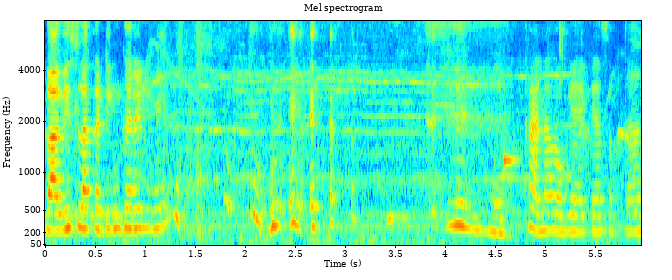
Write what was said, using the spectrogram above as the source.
बावीसला कटिंग करेल मी. खाना हो गया क्या सबका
